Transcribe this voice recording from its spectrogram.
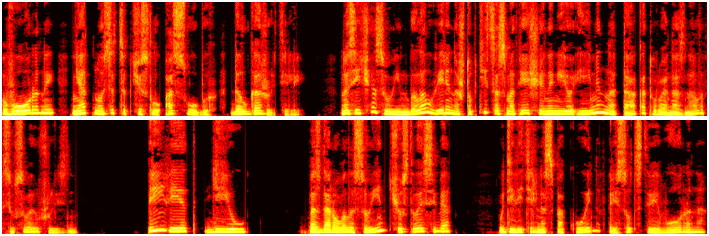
вороны не относятся к числу особых долгожителей. Но сейчас Уин была уверена, что птица, смотрящая на нее, именно та, которую она знала всю свою жизнь. — Привет, Дью! — поздоровалась Уин, чувствуя себя удивительно спокойно в присутствии ворона.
